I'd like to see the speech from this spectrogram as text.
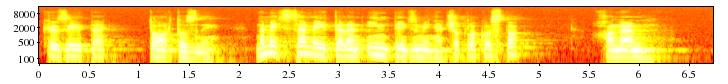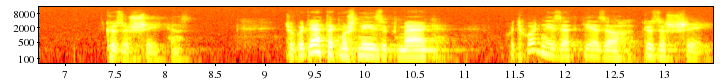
közétek tartozni. Nem egy személytelen intézményhez csatlakoztak, hanem közösséghez. És akkor gyertek most nézzük meg, hogy hogy nézett ki ez a közösség.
